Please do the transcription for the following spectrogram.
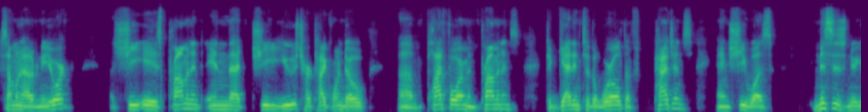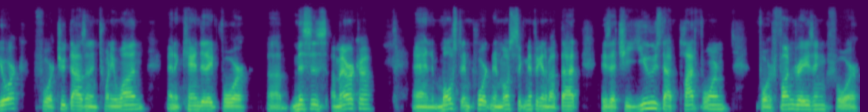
someone out of New York. She is prominent in that she used her Taekwondo um, platform and prominence to get into the world of pageants, and she was Mrs. New York for 2021 and a candidate for uh, Mrs. America. And most important and most significant about that is that she used that platform for fundraising for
